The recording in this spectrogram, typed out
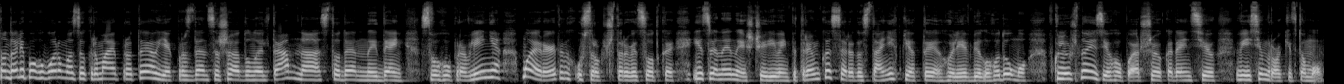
Ну далі поговоримо зокрема і про те, як президент США Дональд Трамп на 100 101 день свого правління має рейтинг у 44%. І це найнижчий рівень підтримки серед останніх п'яти голів Білого Дому, включно із його першою каденцією 8 років тому.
